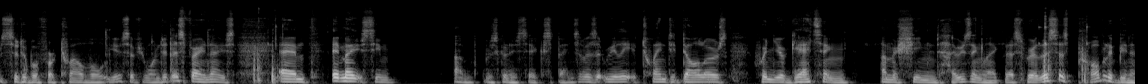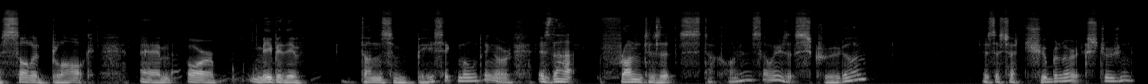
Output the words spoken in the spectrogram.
suitable for 12 volt use if you wanted. It's very nice. Um, it might seem, I was going to say expensive. Is it really $20 when you're getting a machined housing like this, where this has probably been a solid block um, or maybe they've done some basic moulding, or is that front, is it stuck on in somewhere? Is it screwed on? Is this a tubular extrusion?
